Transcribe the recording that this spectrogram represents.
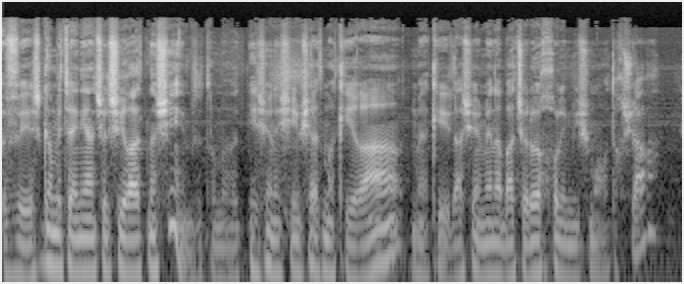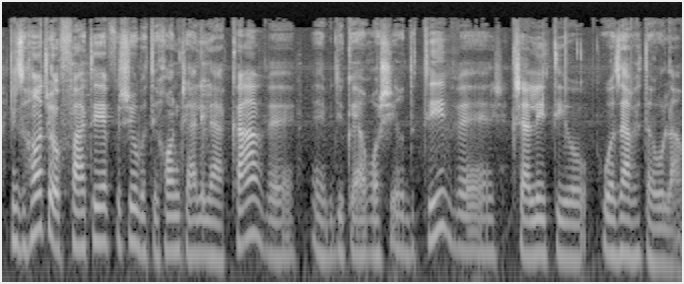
ויש גם את העניין של שירת נשים. זאת אומרת, יש אנשים שאת מכירה מהקהילה שממנה בת שלא יכולים לשמוע אותך שרה? אני זוכרת שהופעתי איפשהו בתיכון כשהיה לי להקה, ובדיוק היה ראש עיר דתי, וכשעליתי הוא, הוא עזב את האולם.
